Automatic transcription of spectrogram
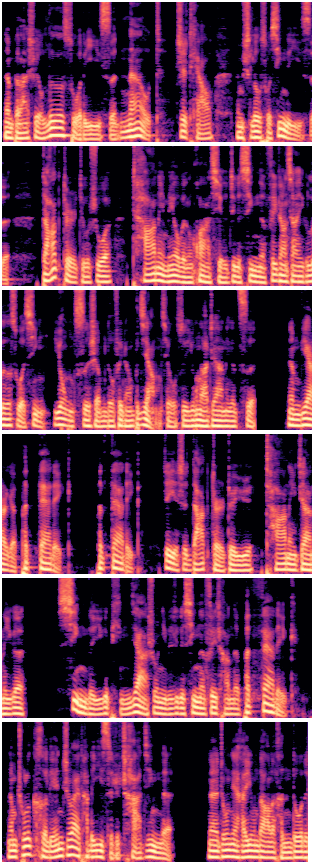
那本来是有勒索的意思，note 纸条，那么是勒索信的意思。Doctor 就说他那没有文化写的这个信呢，非常像一个勒索信，用词什么都非常不讲究，所以用到这样的一个词。那么第二个 pathetic。pathetic，这也是 Doctor 对于 Tony 这样的一个性的一个评价，说你的这个性呢非常的 pathetic。那么除了可怜之外，它的意思是差劲的。那中间还用到了很多的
